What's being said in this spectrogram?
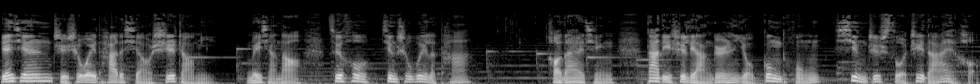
原先只是为他的小诗着迷，没想到最后竟是为了他。好的爱情，大抵是两个人有共同性之所至的爱好，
